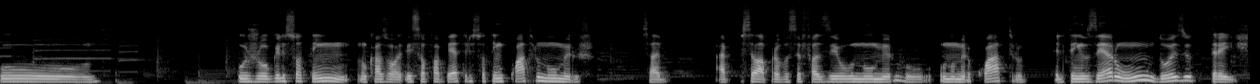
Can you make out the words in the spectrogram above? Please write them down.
o o jogo ele só tem, no caso, esse alfabeto ele só tem quatro números, sabe? Sei lá, para você fazer o número o número 4, Ele tem o 0, 1, 2 e o 3.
